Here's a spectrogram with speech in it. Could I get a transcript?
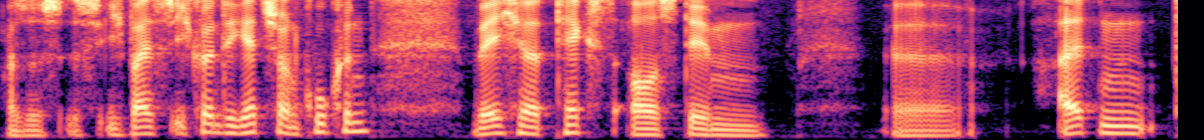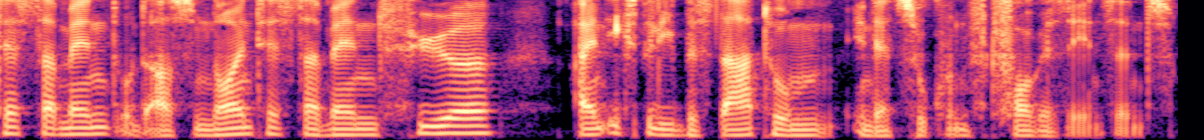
Also es ist, ich weiß, ich könnte jetzt schon gucken, welcher Text aus dem äh, Alten Testament und aus dem Neuen Testament für ein x-beliebiges Datum in der Zukunft vorgesehen sind.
